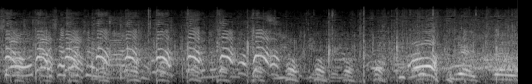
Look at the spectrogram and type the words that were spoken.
行，我倒下太正常了。也是了。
